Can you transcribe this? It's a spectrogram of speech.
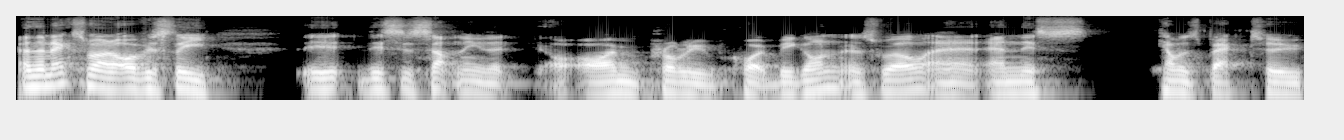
And the next one, obviously, it, this is something that I'm probably quite big on as well. And, and this comes back to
